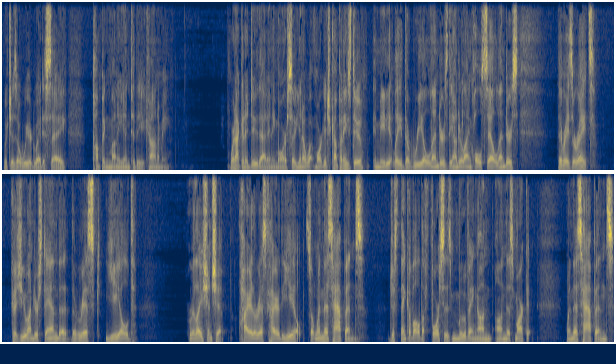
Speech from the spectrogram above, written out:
which is a weird way to say pumping money into the economy. We're not going to do that anymore. So, you know what mortgage companies do immediately? The real lenders, the underlying wholesale lenders, they raise their rates because you understand the, the risk yield relationship. Higher the risk, higher the yield. So, when this happens, just think of all the forces moving on, on this market. When this happens,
